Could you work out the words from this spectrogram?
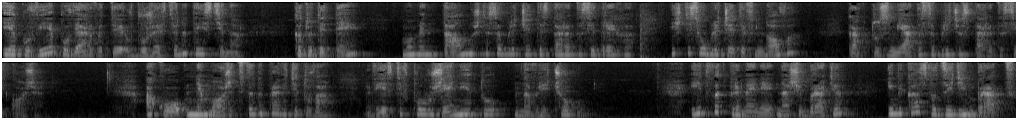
И ако вие повярвате в божествената истина, като дете, моментално ще съблечете старата си дреха и ще се облечете в нова, както змията съблича старата си кожа. Ако не можете да направите това, вие сте в положението на влечого. Идват при мене наши братя и ми казват за един брат,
